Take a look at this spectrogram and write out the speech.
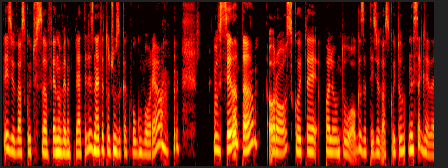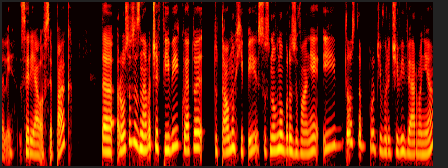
тези от вас, които са фенове на приятели, знаете точно за какво говоря. В сцената Рос, който е палеонтолог, за тези от вас, които не са гледали сериала все пак, Та, Рос осъзнава, че Фиби, която е тотално хипи, с основно образование и доста противоречиви вярвания,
